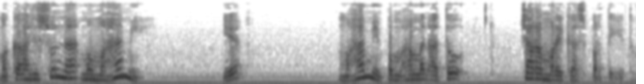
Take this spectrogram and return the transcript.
Maka ahli sunnah memahami ya memahami pemahaman atau cara mereka seperti itu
